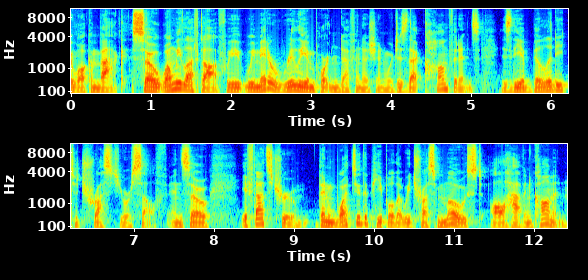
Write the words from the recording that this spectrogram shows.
welcome back. So, when we left off, we, we made a really important definition, which is that confidence is the ability to trust yourself. And so, if that's true, then what do the people that we trust most all have in common?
